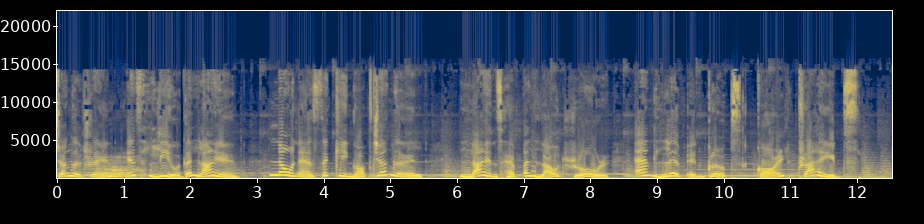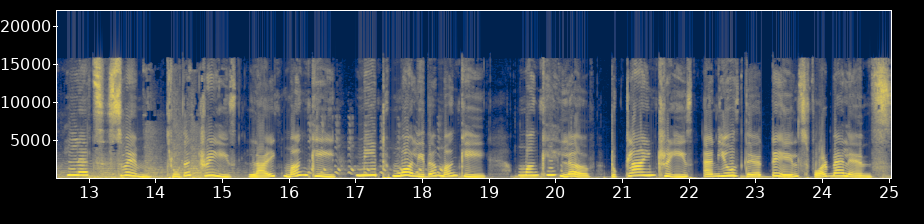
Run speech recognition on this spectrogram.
jungle friend is Leo the lion, known as the king of jungle. Lions have a loud roar and live in groups called prides. Let's swim through the trees like monkey. Meet Molly the monkey. Monkey love to climb trees and use their tails for balance.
